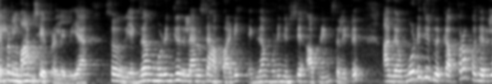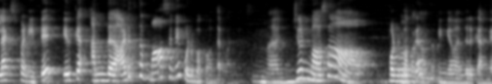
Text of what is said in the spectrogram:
April. மார்ச் ஏப்ரல் இல்லையா? ஸோ எக்ஸாம் முடிஞ்சு ரிலாக்ஸ்டாக அப்பாடி எக்ஸாம் முடிஞ்சிருச்சு அப்படின்னு சொல்லிட்டு அந்த முடிஞ்சதுக்கு அப்புறம் கொஞ்சம் ரிலாக்ஸ் பண்ணிட்டு இருக்க அந்த அடுத்த மாதமே பொண்ணு பார்க்க வந்துடுறாங்க. ஜூன் மாதம் பொண்ணு வந்துடுறாங்க. இங்கே வந்திருக்காங்க.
